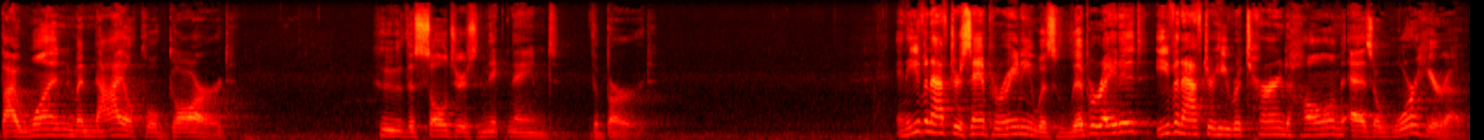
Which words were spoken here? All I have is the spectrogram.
by one maniacal guard who the soldiers nicknamed the Bird. And even after Zamperini was liberated, even after he returned home as a war hero,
